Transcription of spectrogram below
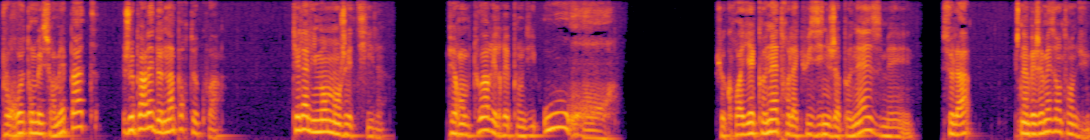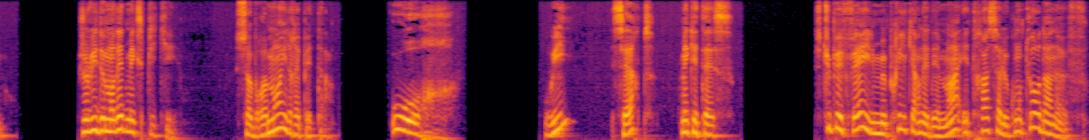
Pour retomber sur mes pattes, je parlais de n'importe quoi. Quel aliment mangeait-il? Péremptoire, il répondit Ouh Je croyais connaître la cuisine japonaise, mais cela, je n'avais jamais entendu. Je lui demandai de m'expliquer. Sobrement, il répéta. Our. Oui, certes, mais qu'était-ce? Stupéfait, il me prit le carnet des mains et traça le contour d'un œuf.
